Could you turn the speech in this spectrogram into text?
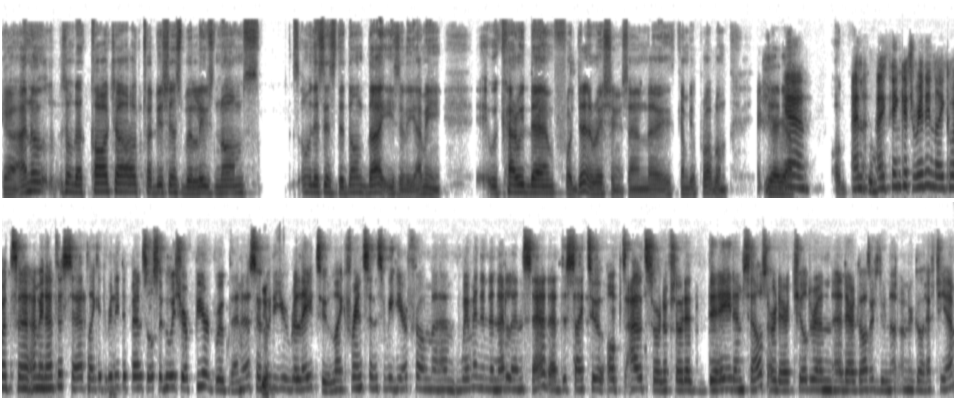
Yeah, I know some of the culture, traditions, beliefs, norms, some of these things they don't die easily. I mean, we carry them for generations and uh, it can be a problem. Yeah, yeah. Yeah. Oh, And I think it's really like what uh, Aminata said, like it really depends also who is your peer group then. eh? So Yeah. who do you relate to? Like for instance, we hear from um, women in the Netherlands eh, that decide to opt out sort of so that they themselves or their children, uh, their daughters do not undergo FGM.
